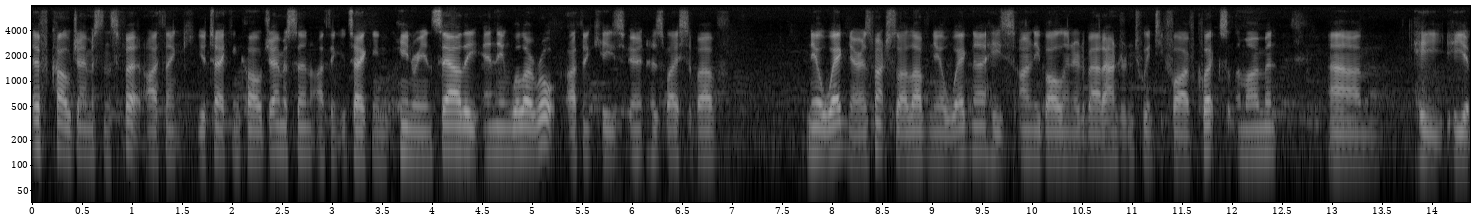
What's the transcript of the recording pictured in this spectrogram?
If Kyle Jamieson's fit, I think you're taking Kyle Jamieson. I think you're taking Henry and Southey, and then Will O'Rourke. I think he's earned his place above Neil Wagner. As much as I love Neil Wagner, he's only bowling at about 125 clicks at the moment. Um, he he.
